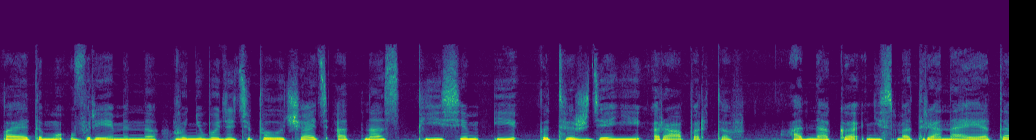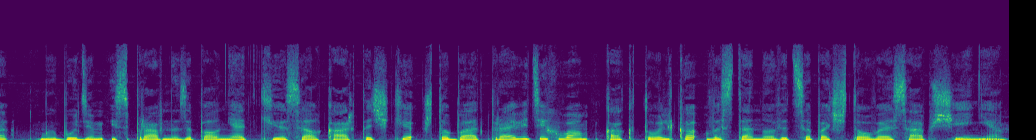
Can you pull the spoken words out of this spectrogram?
Поэтому временно вы не будете получать от нас писем и подтверждений рапортов. Однако, несмотря на это, мы будем исправно заполнять QSL-карточки, чтобы отправить их вам, как только восстановится почтовое сообщение.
